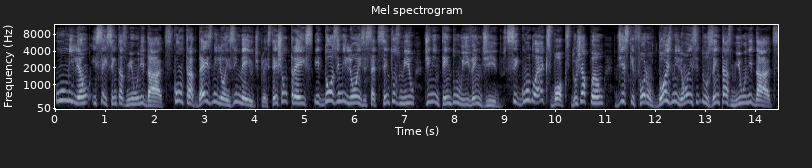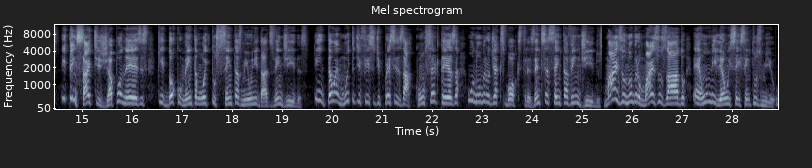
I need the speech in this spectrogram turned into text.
1 milhão e 600 mil unidades, contra 10 milhões e meio de Playstation 3 e 12 milhões e 700 mil de Nintendo Wii vendidos. Segundo a Xbox do Japão, diz que foram 2 milhões e 200 mil unidades. E tem sites japoneses que documentam 800 mil unidades vendidas. Então é muito difícil de precisar com certeza o número número de Xbox 360 vendidos, mas o número mais usado é 1 milhão e 600 mil. O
